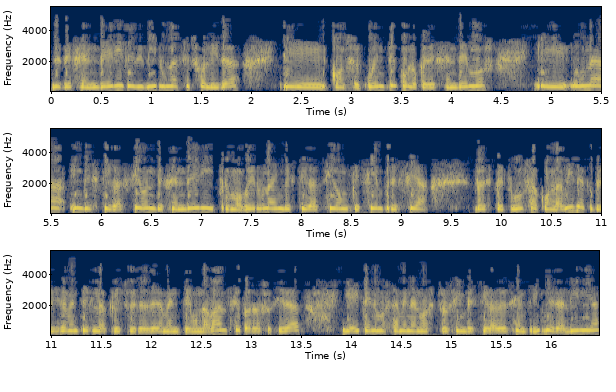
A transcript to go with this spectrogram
de defender y de vivir una sexualidad eh, consecuente con lo que defendemos, eh, una investigación, defender y promover una investigación que siempre sea respetuosa con la vida, que precisamente es la que es verdaderamente un avance para la sociedad, y ahí tenemos también a nuestros investigadores en primera línea,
